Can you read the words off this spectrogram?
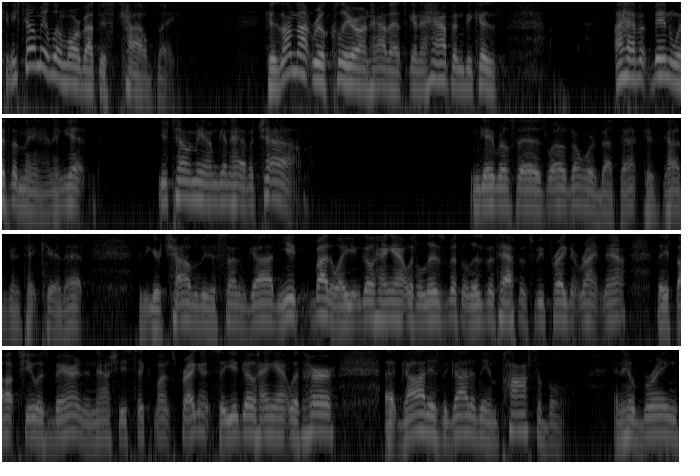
can you tell me a little more about this child thing? Because I'm not real clear on how that's going to happen because I haven't been with a man, and yet you're telling me I'm going to have a child. And Gabriel says, Well, don't worry about that because God's going to take care of that. Your child will be the Son of God. And you, by the way, you can go hang out with Elizabeth. Elizabeth happens to be pregnant right now. They thought she was barren, and now she's six months pregnant. So you go hang out with her. Uh, God is the God of the impossible, and He'll bring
